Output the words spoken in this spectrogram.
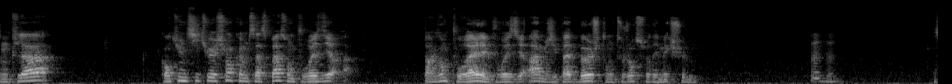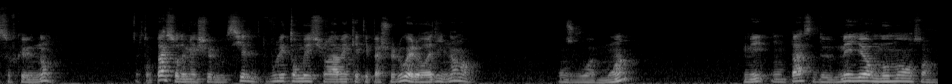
Donc là, quand une situation comme ça se passe, on pourrait se dire, ah, par exemple pour elle, elle pourrait se dire, ah mais j'ai pas de bol, je tombe toujours sur des mecs chelous. Mhm. Sauf que non, elle tombe pas sur des mecs chelous. Si elle voulait tomber sur un mec qui était pas chelou, elle aurait dit, non non, on se voit moins, mais on passe de meilleurs moments ensemble.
